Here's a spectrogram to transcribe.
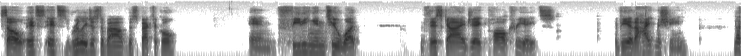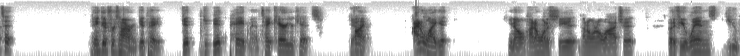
so it's it's really just about the spectacle and feeding into what this guy jake paul creates via the hype machine that's it Yeah. and good for tyron get paid get get paid man take care of your kids Yeah. fine i don't like it you know i don't want to see it i don't want to watch it but if he wins you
